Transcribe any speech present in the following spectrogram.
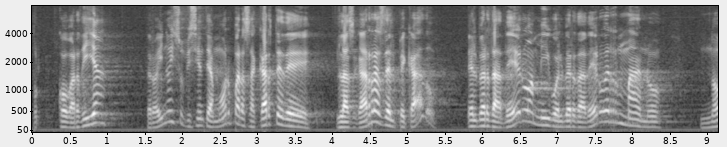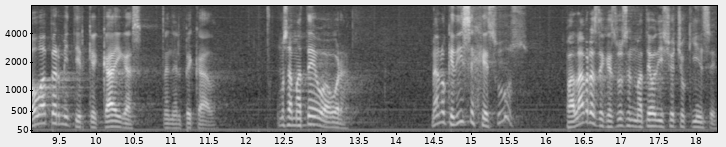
por cobardía, pero ahí no hay suficiente amor para sacarte de las garras del pecado. El verdadero amigo, el verdadero hermano, no va a permitir que caigas en el pecado. Vamos a Mateo ahora. Vean lo que dice Jesús. Palabras de Jesús en Mateo 18:15.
